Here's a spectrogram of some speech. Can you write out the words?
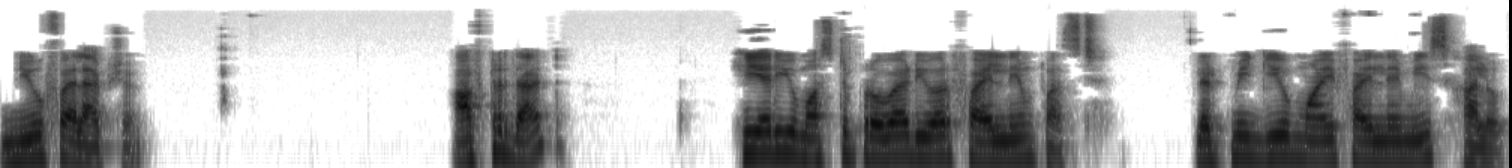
new file option. After that here you must provide your file name first. Let me give my file name is hello.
